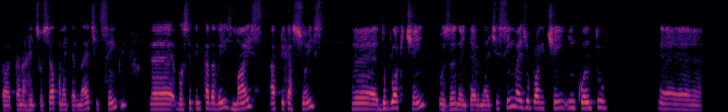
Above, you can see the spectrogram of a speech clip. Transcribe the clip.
tá, tá na rede social, tá na internet sempre. É, você tem cada vez mais aplicações é, do blockchain, usando a internet sim, mas o blockchain enquanto, é,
